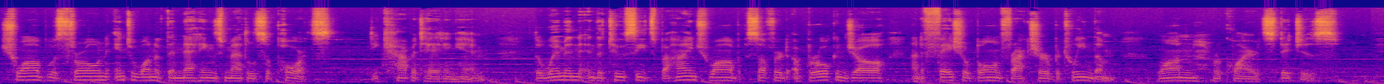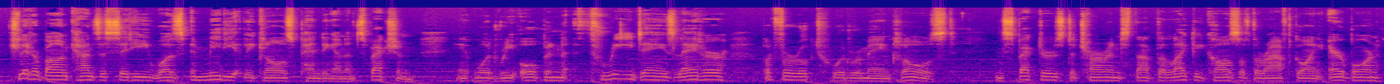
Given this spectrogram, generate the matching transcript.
Schwab was thrown into one of the netting's metal supports, decapitating him. The women in the two seats behind Schwab suffered a broken jaw and a facial bone fracture between them. One required stitches. Schlitterbahn Kansas City was immediately closed pending an inspection. It would reopen three days later, but Verrückt would remain closed. Inspectors determined that the likely cause of the raft going airborne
